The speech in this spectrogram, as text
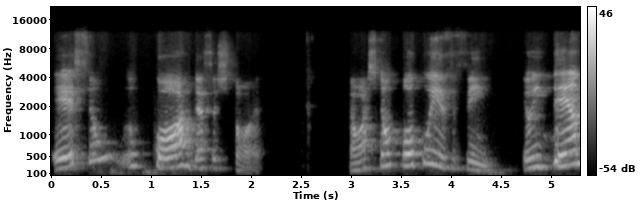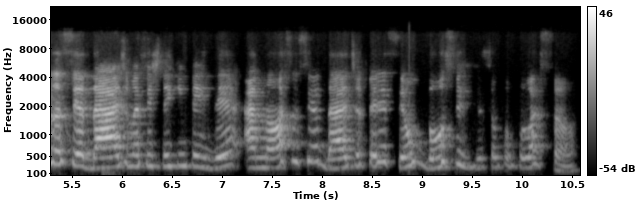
esse é o, o core dessa história. Então, acho que é um pouco isso, assim, eu entendo a ansiedade, mas vocês têm que entender a nossa ansiedade de oferecer um bom serviço à população.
